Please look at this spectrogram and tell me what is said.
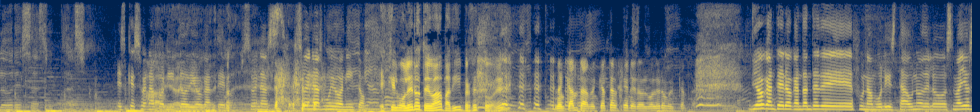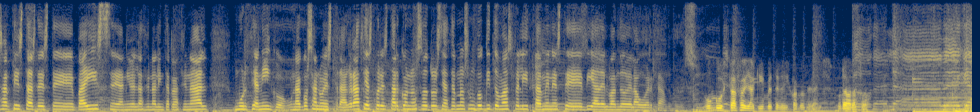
flores a su paso. Es que suena Ay, bonito, ay, Diego ay, Cantero. ay. Suenas, suenas muy bonito. Es que el bolero te va para ti, perfecto, ¿eh? Me encanta, me encanta el género, el bolero me encanta. Diego Cantero, cantante de Funambulista, uno de los mayores artistas de este país eh, a nivel nacional e internacional, murcianico, una cosa nuestra. Gracias por estar con nosotros y hacernos un poquito más feliz también este día del bando de la huerta. Un gustazo y aquí me tenéis cuando queráis. Un abrazo. Vega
